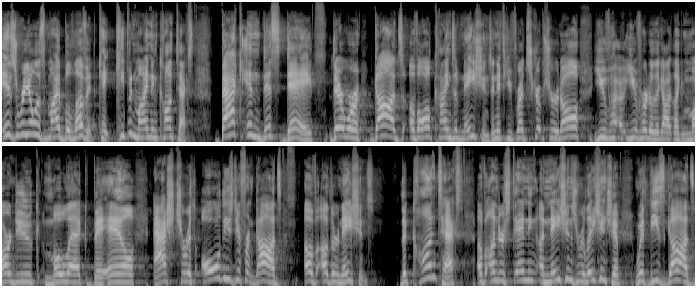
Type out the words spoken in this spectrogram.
Israel is my beloved. Okay, keep in mind in context. Back in this day, there were gods of all kinds of nations. And if you've read scripture at all, you've, you've heard of the god like Marduk, Molech, Baal, Ashtoreth, all these different gods of other nations. The context of understanding a nation's relationship with these gods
